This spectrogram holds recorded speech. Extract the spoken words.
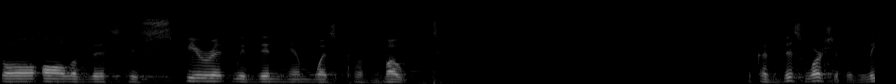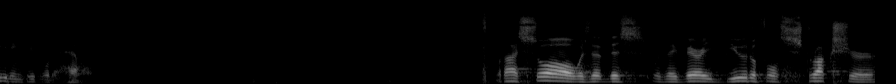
saw all of this, his spirit within him was provoked. Because this worship was leading people to hell. What I saw was that this was a very beautiful structure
